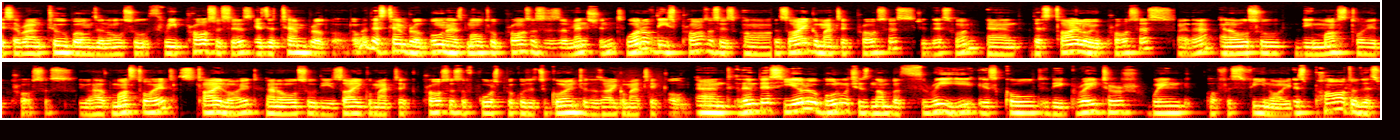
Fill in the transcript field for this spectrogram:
is around two bones and also three processes is a temporal bone. However, this temporal bone has multiple processes as i mentioned. One of these processes are the zygomatic process to this one and the styloid process right there and also the mastoid process. You have mastoid styloid and also the zygomatic process, of course, because it's going to the zygomatic bone. And then this yellow bone, which is number three, is called the greater wing of a sphenoid. Is part of this.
